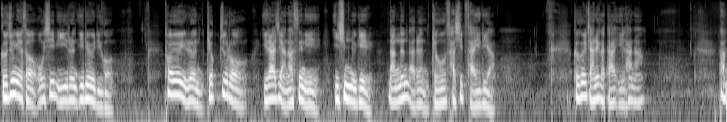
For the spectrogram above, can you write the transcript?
그 중에서 52일은 일요일이고 토요일은 격주로 일하지 않았으니 26일, 낳는 날은 겨우 44일이야. 그걸 자네가 다 일하나? 밥,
